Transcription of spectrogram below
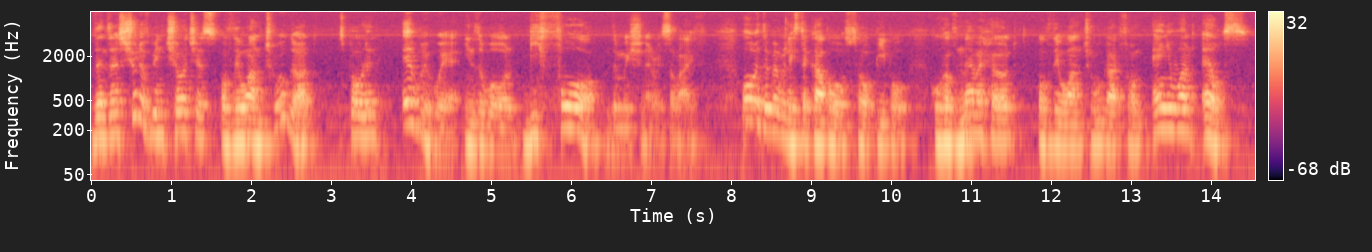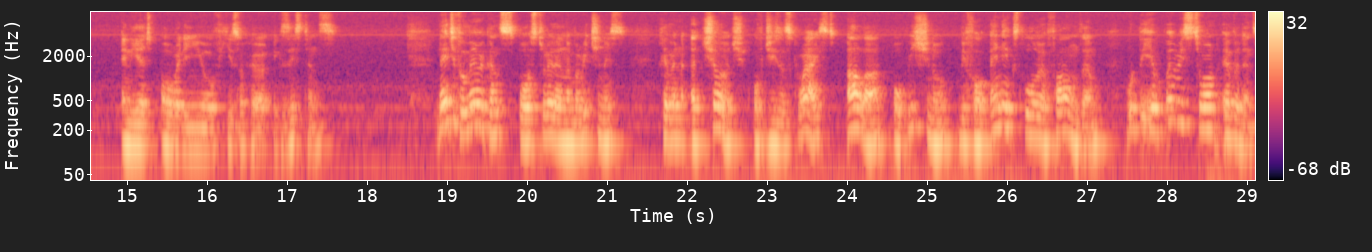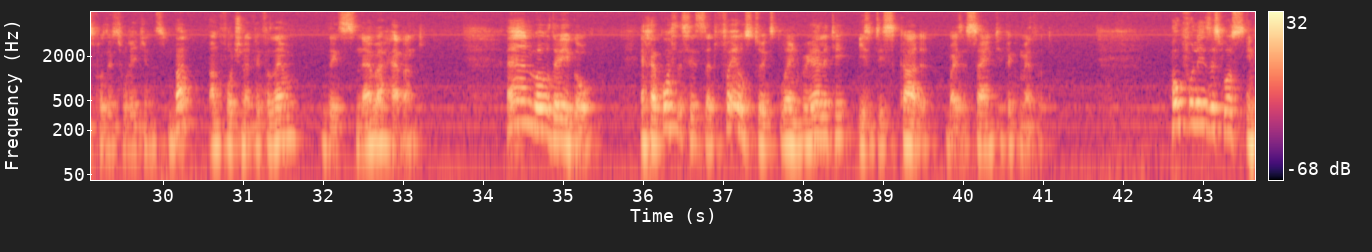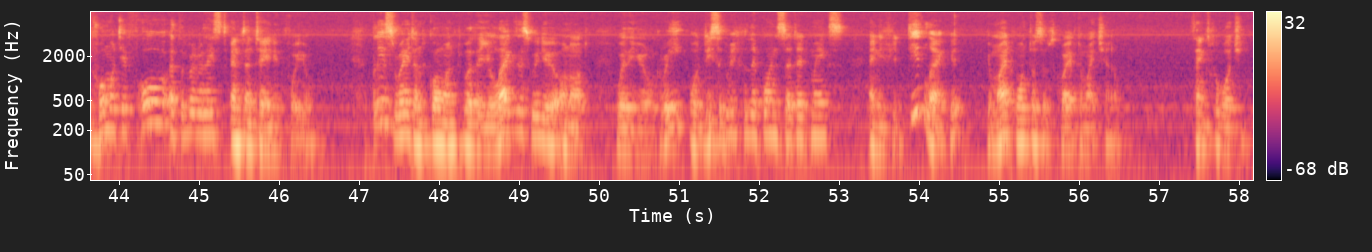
then there should have been churches of the one true God sprawling everywhere in the world before the missionaries arrive, or at the very least a couple or so people who have never heard of the one true God from anyone else and yet already knew of his or her existence. Native Americans or Australian Aborigines having a church of Jesus Christ, Allah or Vishnu before any explorer found them would be a very strong evidence for these religions, but unfortunately for them, this never happened. And well, there you go. A hypothesis that fails to explain reality is discarded by the scientific method. Hopefully this was informative or at the very least entertaining for you. Please rate and comment whether you like this video or not, whether you agree or disagree with the points that it makes, and if you did like it, you might want to subscribe to my channel. Thanks for watching.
